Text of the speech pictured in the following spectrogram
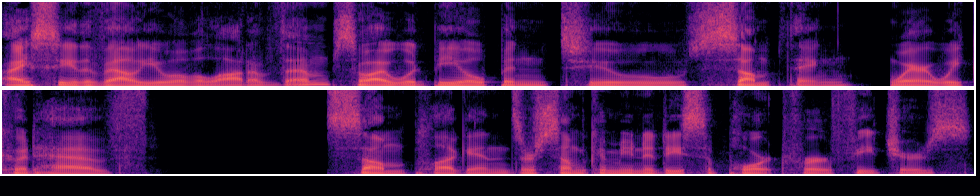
I see the value of a lot of them, so I would be open to something where we could have some plugins or some community support for features.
